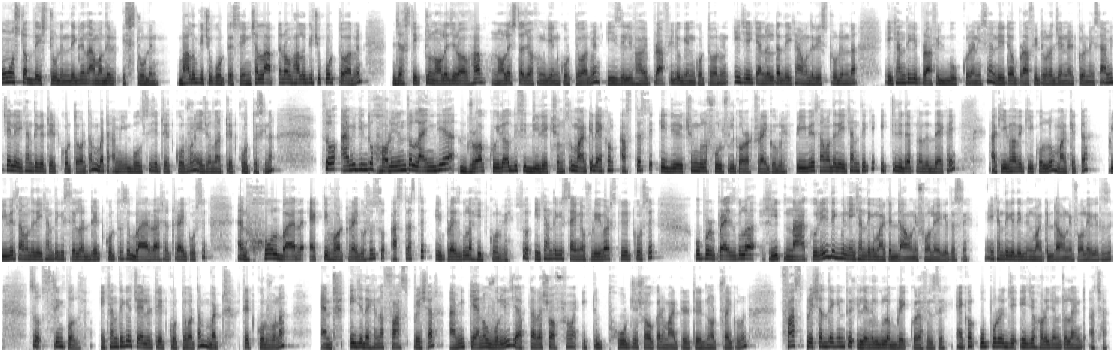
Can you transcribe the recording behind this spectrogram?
মোস্ট অফ দ্য স্টুডেন্ট দেখবেন আমাদের স্টুডেন্ট ভালো কিছু করতেছে। ইনশাল্লাহ আপনারাও ভালো কিছু করতে পারবেন। জাস্ট একটু নলেজের অভাব নলেজটা যখন গেন করতে পারবেন ইজিলি ভাবে প্রফিটও গেন করতে পারবেন। এই যে ক্যান্ডেলটা দেখে আমাদের স্টুডেন্টরা এখান থেকে প্রফিট বুক করে নিছে অ্যান্ড এটাও প্রফিট ওরা জেনারেট করে নিছে। আমি চাইলে এখান থেকে ট্রেড করতে পারতাম বাট আমি বলছি যে ট্রেড করব না এই জন্য আর ট্রেড করতেছি না। সো আমি কিন্তু হরিজন্টাল লাইন দিয়ে ড্র কইরাও দিছি ডিরেকশন সো মার্কেট এখন আস্তে আস্তে এই ডিরেকশনগুলো ফুলফিল করার ট্রাই করবে। প্রিভিয়াস আমাদের এইখান থেকে একটু যদি আপনাদের দেখাই, আর কীভাবে কি করল মার্কেটটা প্রিভিয়াস আমাদের এখান থেকে সেলার ডেট করতেছে বায়াররা আসা ট্রাই করছে অ্যান্ড হোল বায়ার অ্যাক্টিভ হওয়ার ট্রাই করছে। সো আস্তে আস্তে এই প্রাইসগুলো হিট করবে। সো এখান থেকে সাইন অফ রিভার্স ক্রিয়েট করছে। উপর প্রাইসগুলো হিট না করেই দেখবেন এখান থেকে মার্কেট ডাউনে ফল হয়ে গেতেছে। এখান থেকে দেখবেন মার্কেট ডাউনে ফল হয়ে গেতেছে। সো সিম্পল এখান থেকেও চাইলে ট্রেড করতে পারতাম বাট ট্রেড করব না। অ্যান্ড এই যে দেখেন না ফার্স্ট প্রেশার আমি কেন বলি যে আপনারা সবসময় একটু ধৈর্য সহকারে মার্কেটে ট্রেড নট ট্রাই করুন। ফার্স্ট প্রেশার দিয়ে কিন্তু এই লেভেলগুলো ব্রেক করে ফেলছে। এখন উপরে যে, এই যে হরিজন্টাল লাইনটা আচ্ছা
